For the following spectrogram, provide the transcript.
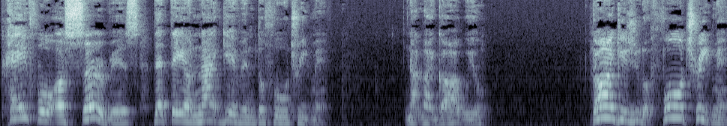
pay for a service that they are not given the full treatment. Not like God will. God gives you the full treatment.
